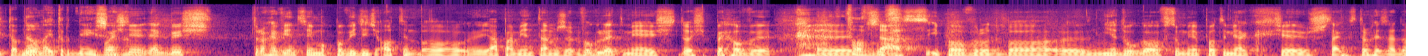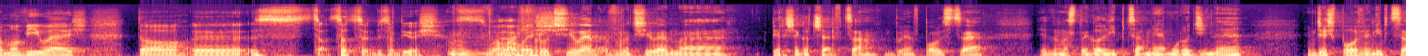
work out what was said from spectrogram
I to było No, najtrudniejsze. Właśnie no. jakbyś trochę więcej mógł powiedzieć o tym, bo ja pamiętam, że w ogóle ty miałeś dość pechowy e, czas i powrót, bo e, niedługo w sumie po tym, jak się już tak trochę zadomowiłeś, to e, z- co, co sobie zrobiłeś? Złamałeś? Wróciłem, wróciłem e, 1 czerwca, byłem w Polsce. 11 lipca miałem urodziny. Gdzieś w połowie lipca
